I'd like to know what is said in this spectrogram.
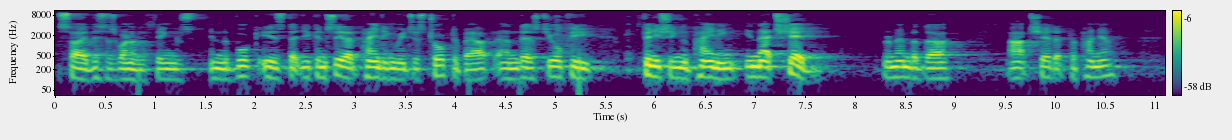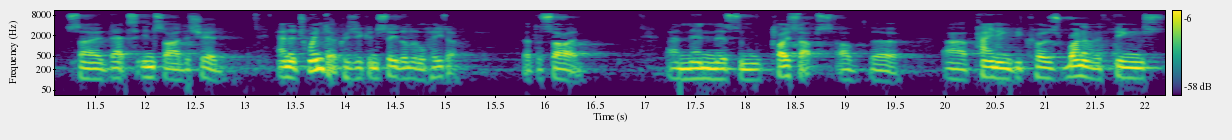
so this is one of the things in the book is that you can see that painting we just talked about, and there's Julpi finishing the painting in that shed. Remember the art shed at Papunya? So that's inside the shed. And it's winter because you can see the little heater at the side. And then there's some close-ups of the uh, painting because one of the things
